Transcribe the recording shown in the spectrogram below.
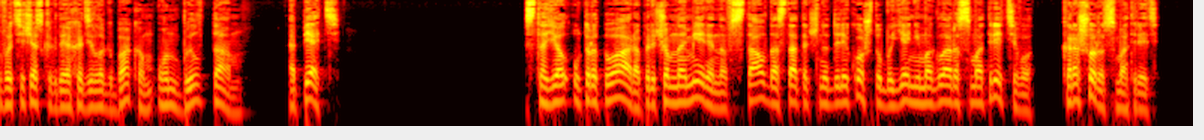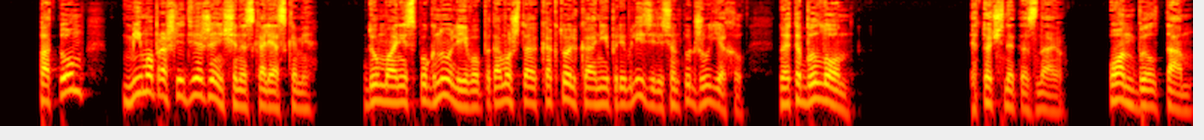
Вот сейчас, когда я ходила к бакам, он был там. Опять. Стоял у тротуара, причем намеренно встал достаточно далеко, чтобы я не могла рассмотреть его, хорошо рассмотреть. Потом мимо прошли две женщины с колясками. Думаю, они спугнули его, потому что, как только они приблизились, он тут же уехал. Но это был он. Я точно это знаю. Он был там.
